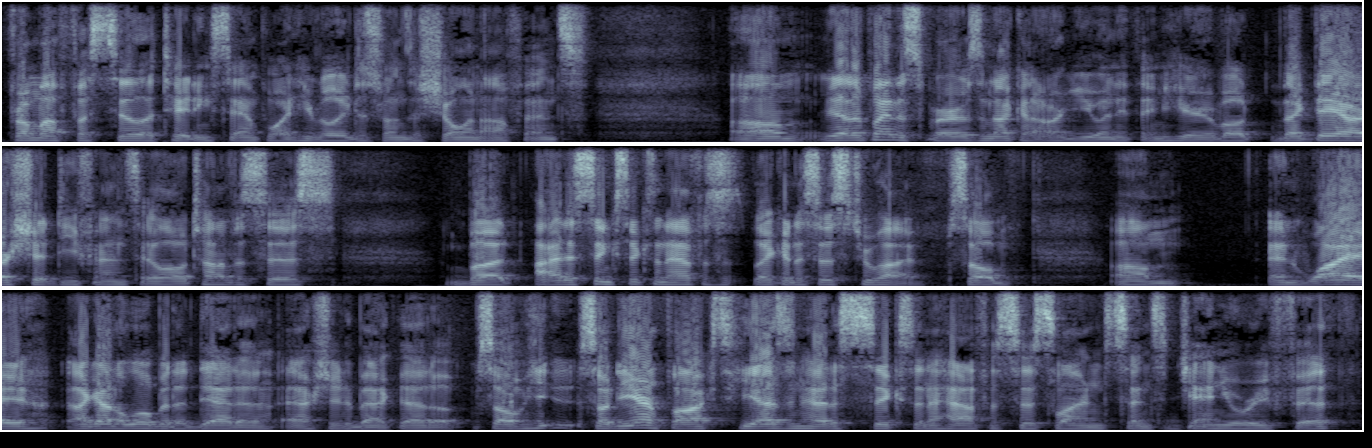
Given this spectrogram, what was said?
from a facilitating standpoint, he really just runs the show on offense. Um, yeah, they're playing the Spurs. I'm not going to argue anything here about like they are shit defense. They allow a ton of assists, but I just think six and a half is like an assist too high. So, um, and why I got a little bit of data actually to back that up. So he, so De'Aaron Fox, he hasn't had a six and a half assist line since January fifth,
